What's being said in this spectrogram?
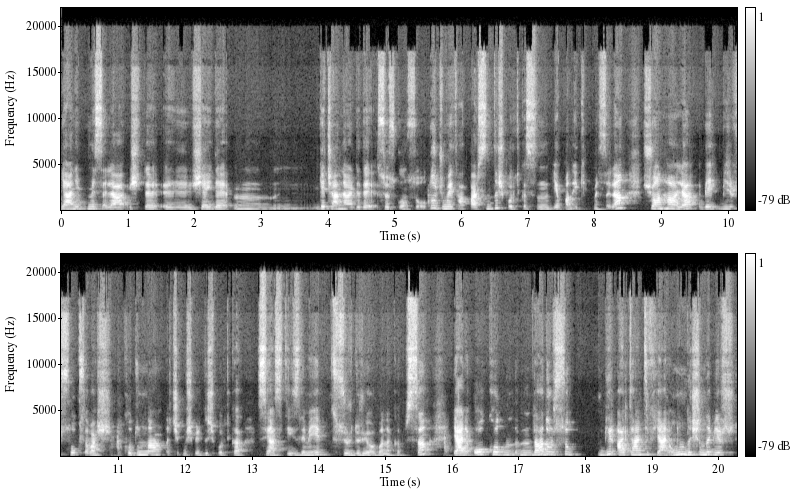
Yani mesela işte e, şeyde hmm, geçenlerde de söz konusu oldu. Cumhuriyet Halk Partisi'nin dış politikasını yapan ekip mesela şu an hala bir soğuk savaş kodundan çıkmış bir dış politika siyaseti izlemeyi sürdürüyor bana kalırsa. Yani o kod daha doğrusu bir alternatif yani onun dışında bir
